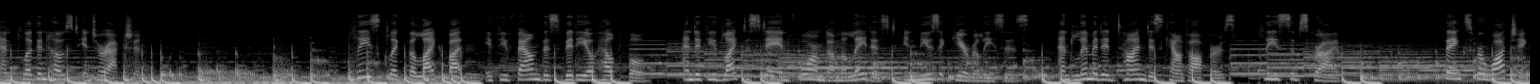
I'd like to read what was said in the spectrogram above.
and plugin host interaction. Please click the like button if you found this video helpful, and if you'd like to stay informed on the latest in music gear releases and limited time discount offers, please subscribe. Thanks for watching.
